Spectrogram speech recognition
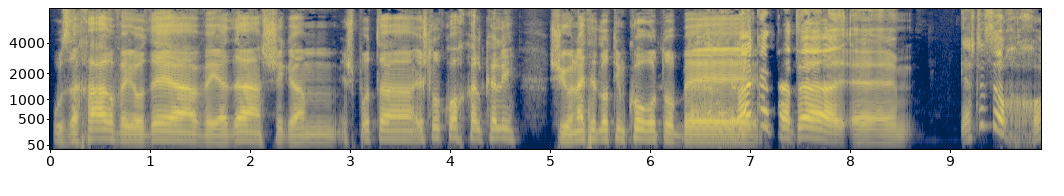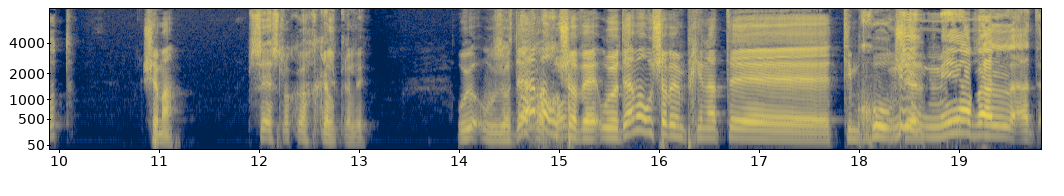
הוא זכר ויודע וידע שגם יש פה את ה... יש לו כוח כלכלי, שיונייטד לא תמכור אותו ב... רק אתה, אתה יודע, אמ, יש לזה הוכחות? שמה? שיש לו כוח כלכלי. הוא, הוא יודע מה הוא שווה, הוא יודע מה הוא שווה מבחינת uh, תמחור מי, של... מי אבל, אתה,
